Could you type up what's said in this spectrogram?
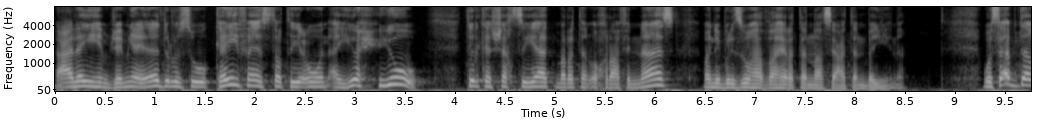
عليهم جميعا. يدرسوا كيف يستطيعون أن يحيوا تلك الشخصيات مرة أخرى في الناس وأن يبرزوها ظاهرة ناصعة بينة. وسأبدأ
